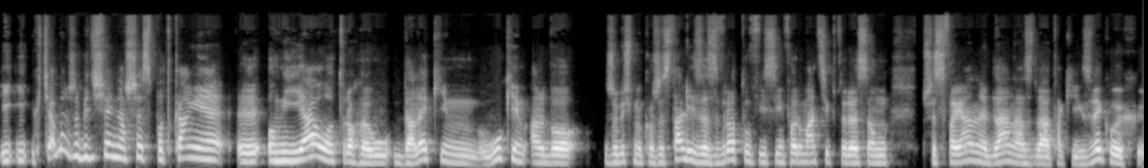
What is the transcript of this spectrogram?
I, I, chciałbym, żeby dzisiaj nasze spotkanie omijało trochę dalekim łukiem albo żebyśmy korzystali ze zwrotów i z informacji, które są przyswajane dla nas, dla takich zwykłych y,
